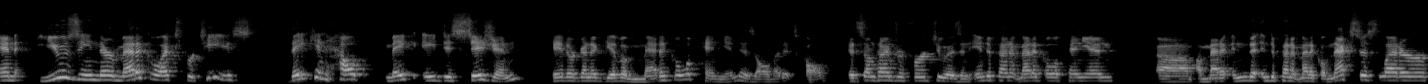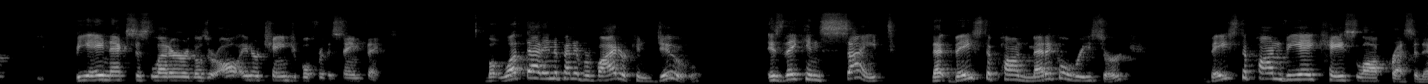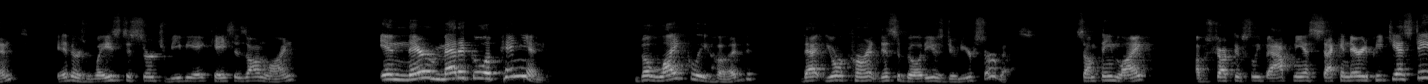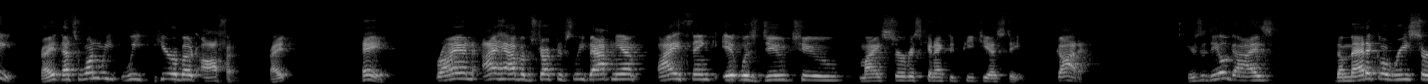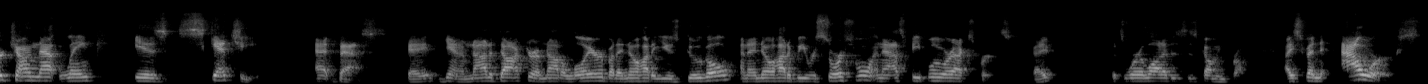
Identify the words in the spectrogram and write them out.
and using their medical expertise, they can help make a decision. Okay, they're going to give a medical opinion, is all that it's called. It's sometimes referred to as an independent medical opinion, uh, a med- independent medical nexus letter, VA nexus letter. Those are all interchangeable for the same things. But what that independent provider can do is they can cite that based upon medical research, based upon VA case law precedent, okay, there's ways to search VBA cases online, in their medical opinion, the likelihood that your current disability is due to your service. Something like obstructive sleep apnea secondary to PTSD, right? That's one we, we hear about often, right? Hey, Brian, I have obstructive sleep apnea. I think it was due to my service connected PTSD. Got it. Here's the deal, guys. The medical research on that link is sketchy at best. Okay. Again, I'm not a doctor, I'm not a lawyer, but I know how to use Google and I know how to be resourceful and ask people who are experts. Okay. That's where a lot of this is coming from. I spend hours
